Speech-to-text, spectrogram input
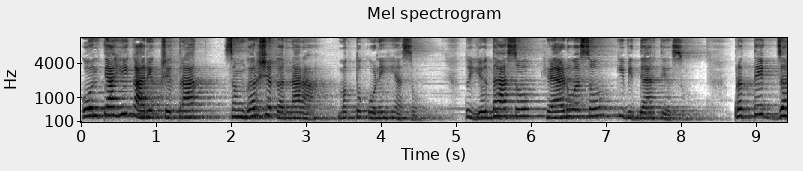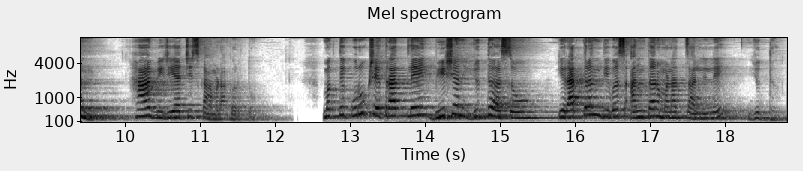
कोणत्याही कार्यक्षेत्रात संघर्ष करणारा मग तो कोणीही असो. तो योद्धा असो खेळाडू असो की विद्यार्थी असो. प्रत्येक जण हा विजयाचीच कामना करतो. मग ते कुरुक्षेत्रातले भीषण युद्ध असो की रात्रंदिवस अंतर्मनात चाललेले युद्ध.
